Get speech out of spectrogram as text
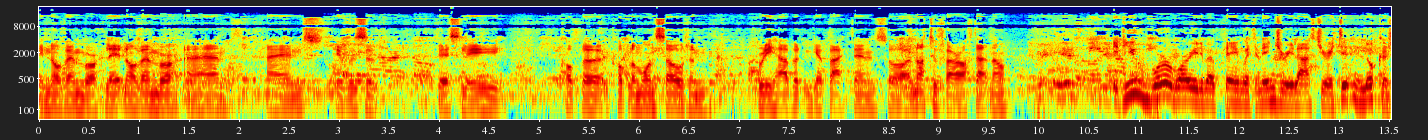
in November, late November, um, and it was a, basically couple of couple of months out and rehab it and get back then. So I'm not too far off that now. If you were worried about playing with an injury last year, it didn't look it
